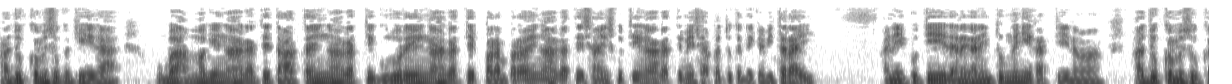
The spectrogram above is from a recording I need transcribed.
අදුක්කම සුඛ කියලා උඹ අම්මගෙන් අහගත්තේ තාත්තගෙන් අහගත්තේ ගුරුවරයෙන් අහගත්තේ પરම්පරාවෙන් අහගත්තේ සංස්කෘතියෙන් අහගත්තේ මේ සැප දුක දෙක විතරයි. අනේ පුතේ දැනගනින් තුන්වෙනි එකක් තියෙනවා අදුක්කම සුඛ.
